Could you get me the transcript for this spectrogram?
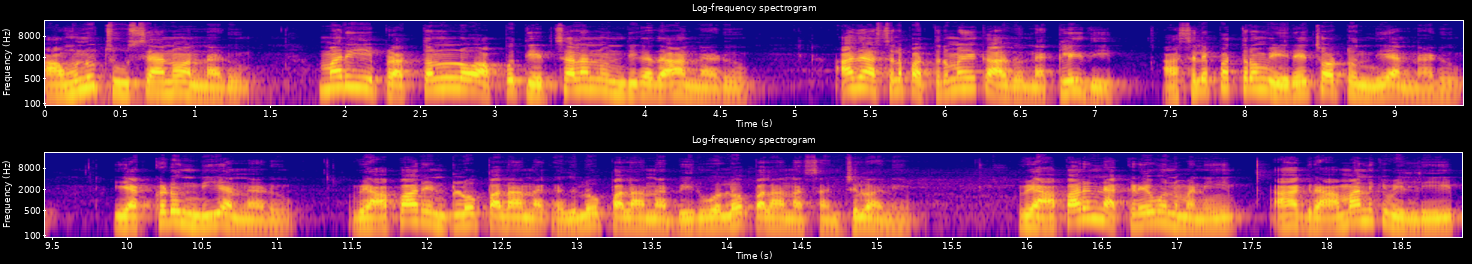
అవును చూశాను అన్నాడు. మరి ఈ పత్రంలో అప్పు తీర్చాలని ఉంది కదా? అన్నాడు. అది అసలు పత్రమే కాదు నకిలీది. అసలు పత్రం వేరే చోట ఉంది అన్నాడు. ఎక్కడుంది? అన్నాడు. వ్యాపారింట్లో పలానా గదిలో పలానా బీరువలో పలానా సంచులు అని. వ్యాపారాన్ని అక్కడే ఉన్నమని ఆ గ్రామానికి వెళ్ళి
